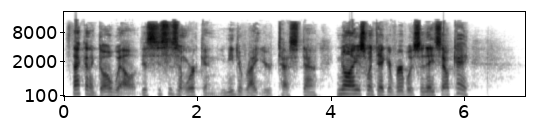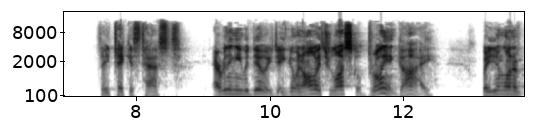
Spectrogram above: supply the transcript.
it's not going to go well. This, this isn't working. You need to write your test down. No, I just want to take it verbally. So they say, okay. He take his test. Everything he would do, he, he went all the way through law school. Brilliant guy, but he didn't want to.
